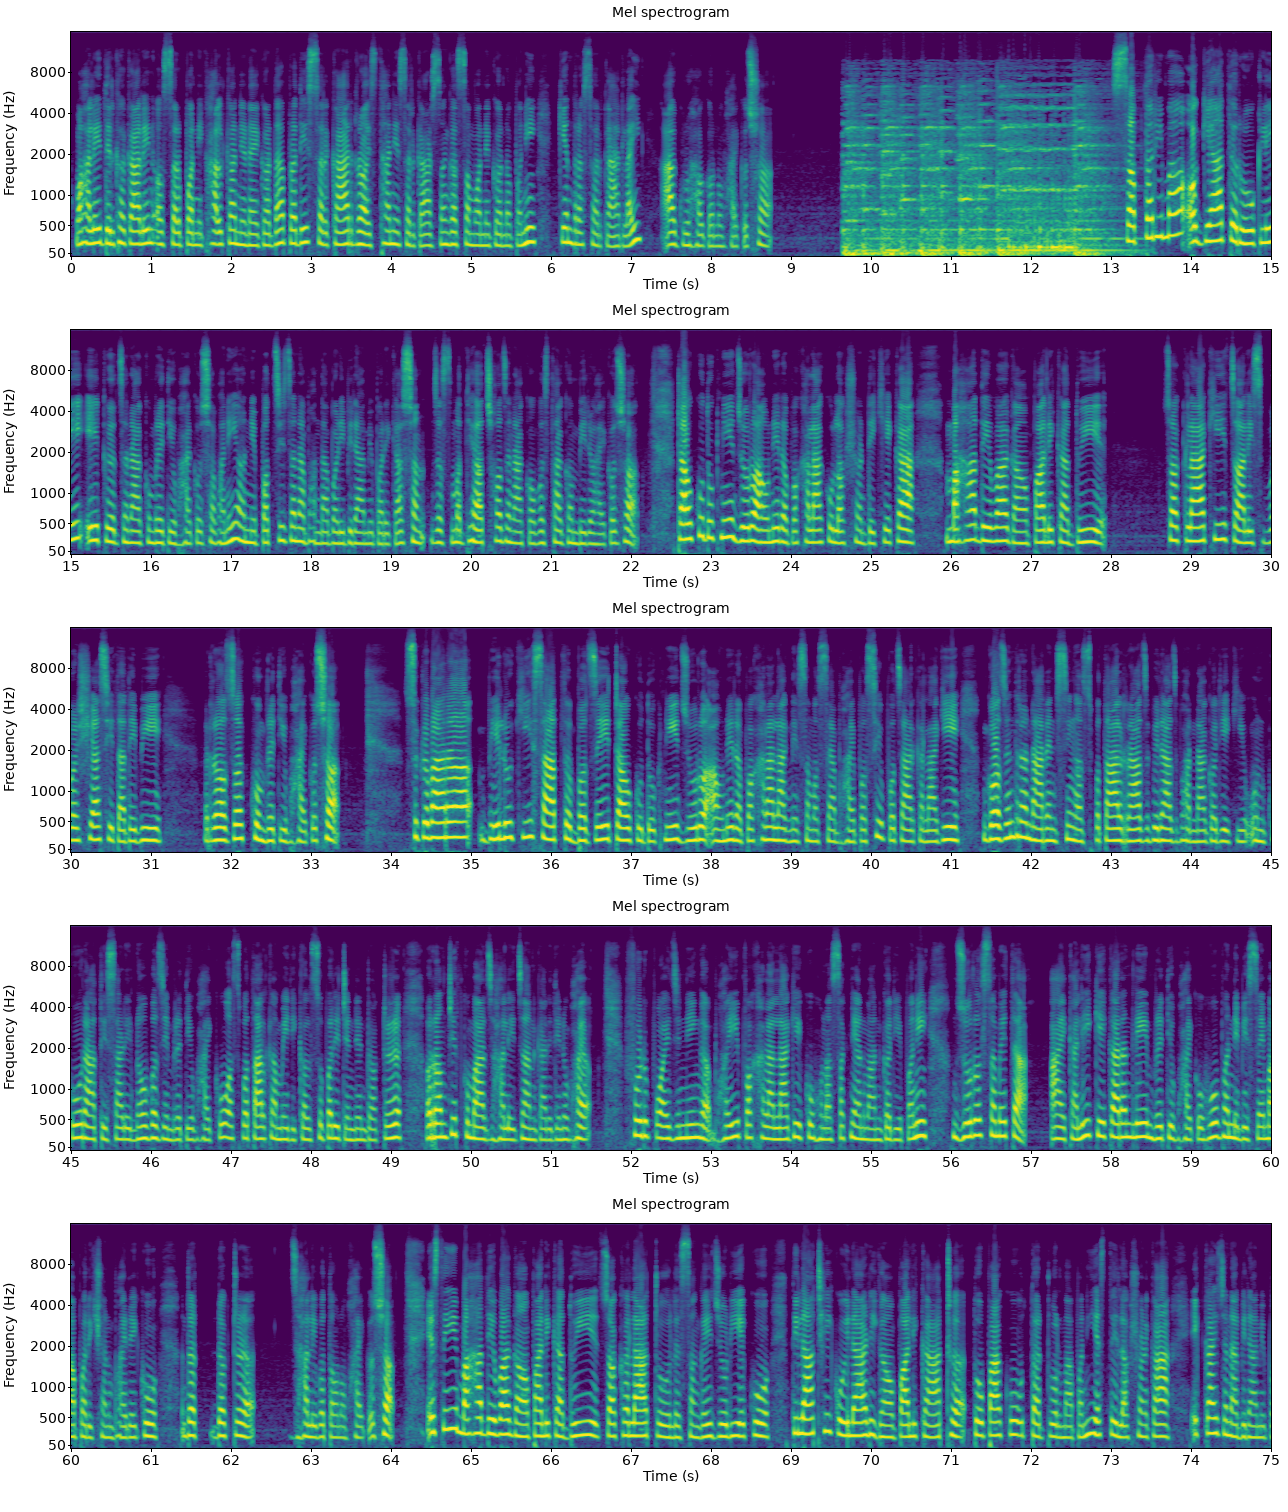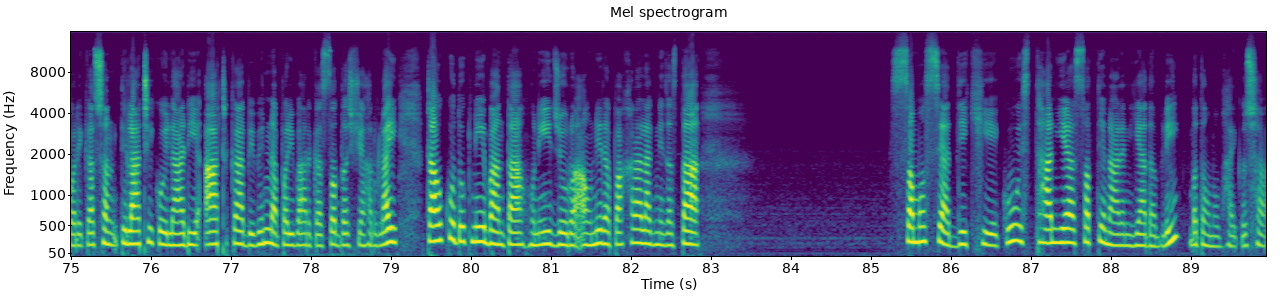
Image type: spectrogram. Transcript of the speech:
उहाँले दीर्घकालीन असर पर्ने खालका निर्णय गर्दा प्रदेश सरकार र स्थानीय सरकारसँग समन्वय गर्न पनि केन्द्र सरकारलाई आग्रह गर्नुभएको छ। सप्तरीमा अज्ञात रोगले एकजनाको मृत्यु भएको छ भने अन्य पच्चीसजना भन्दा बढी बिरामी परेका छन् जसमध्ये छजनाको अवस्था गम्भीर रहेको छ। टाउको दुख्ने ज्वरो आउने र पखालाको लक्षण देखिएका महादेवा गाउँपालिका दुई चक्लाकी चालिस वर्षीय सीतादेवी रजकको मृत्यु भएको छ। शुक्रबार बेलुकी सात बजे टाउको दुख्ने ज्वरो आउने र पखाला लाग्ने समस्या भएपछि उपचारका लागि गजेन्द्र नारायण सिंह अस्पताल राजविराज भर्ना गरिएकी उनको राति साढे नौ बजे मृत्यु भएको अस्पतालका medical superintendent doctor Ranjit Kumar झाले जानकारी दिनुभयो। फूड पोइजनिङ भई पखाला लागेको हुन सक्ने अनुमान गरिए पनि ज्वरो समेत आएकाले के कारणले मृत्यु भएको हो भन्ने विषयमा परीक्षण भइरहेको डाक्टर झाले बताउनु भएको छ। यस्तै महादेवा गाउँपालिका दुई चकला टोलसँगै जोडिएको तिलाठी कोइलाडी गाउँपालिका आठ तोपाको उत्तर टोलमा पनि यस्तै लक्षणका एक्काइसजना बिरामी परेका छन्। तिलाठी कोइलाडी आठका विभिन्न परिवारका सदस्यहरूलाई टाउको दुख्ने बान्ता हुने ज्वरो आउने र पखाला लाग्ने जस्ता समस्या देखिएको स्थानीय सत्यनारायण यादवले बताउनु भएको छ।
